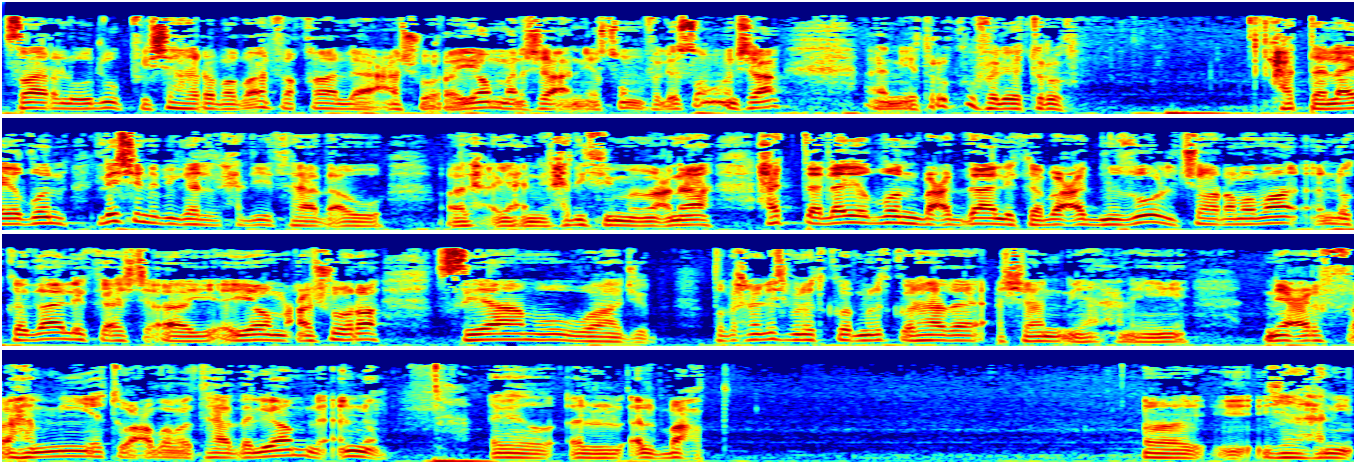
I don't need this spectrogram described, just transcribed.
صار الوجوب في شهر رمضان فقال عاشوراء يوم من شاء أن يصوم فليصوم ومن شاء أن يتركه فليتركه. حتى لا يظن ليش النبي قال الحديث هذا أو يعني الحديث فيما معناه؟ حتى لا يظن بعد ذلك بعد نزول شهر رمضان أنه كذلك يوم عاشوراء صيامه واجب. طب إحنا ليش بنذكر بنذكر هذا؟ عشان يعني نعرف أهمية وعظمة هذا اليوم لأنه البعض آه، يعني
